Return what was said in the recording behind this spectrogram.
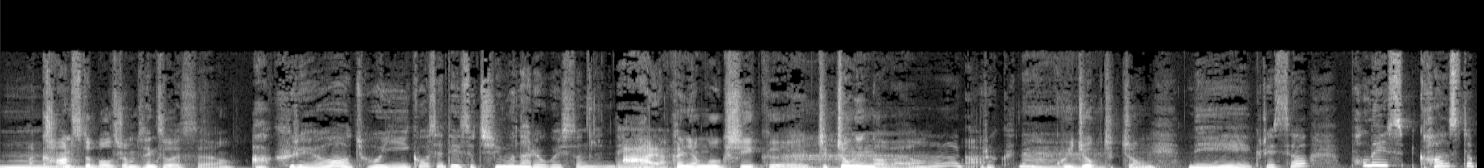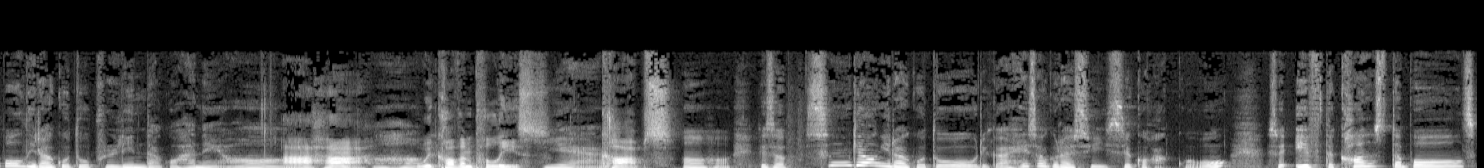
음. constable 좀 생소했어요. 아 그래요? 저 이것에 대해서 질문하려고 했었는데. 아 약간 영국식 그 직종인가 봐요. 아, 그렇구나. 아, 귀족 직종. 네, 그래서 police constable이라고도 불린다고 하네요. 아하. 아하. We call them police. Yeah. Cops. 어허. 그래서 순경이라고도 우리가 해석을 할 수 있을 것 같고. 그래서 if the constables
